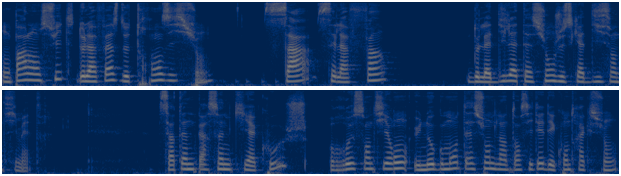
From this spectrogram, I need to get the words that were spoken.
On parle ensuite de la phase de transition. Ça, c'est la fin de la dilatation jusqu'à 10 cm. Certaines personnes qui accouchent ressentiront une augmentation de l'intensité des contractions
